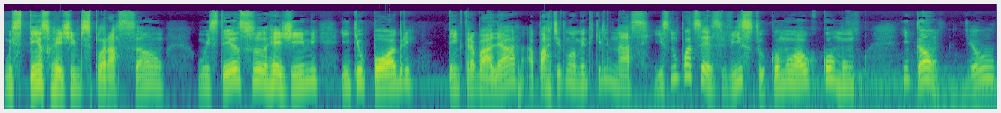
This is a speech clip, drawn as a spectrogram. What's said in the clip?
um extenso regime de exploração, um extenso regime em que o pobre tem que trabalhar a partir do momento que ele nasce. Isso não pode ser visto como algo comum. Então, eu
